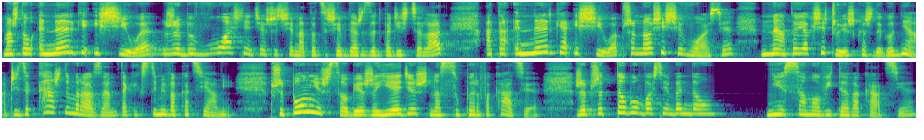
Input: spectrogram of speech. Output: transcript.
Masz tą energię i siłę, żeby właśnie cieszyć się na to, co się wydarzy za 20 lat, a ta energia i siła przenosi się właśnie na to, jak się czujesz każdego dnia. Czyli za każdym razem, tak jak z tymi wakacjami, przypomnisz sobie, że jedziesz na super wakacje, że przed tobą właśnie będą niesamowite wakacje,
